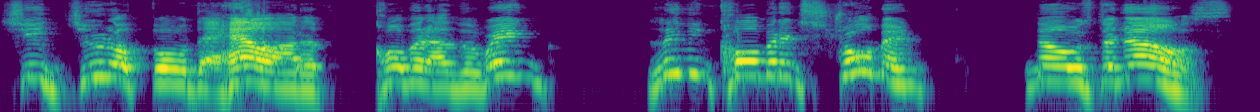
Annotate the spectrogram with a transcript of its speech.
she judo throwed the hell out of Corbin out of the ring, leaving Corbin and Strowman nose to nose.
